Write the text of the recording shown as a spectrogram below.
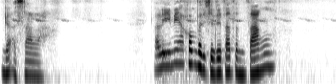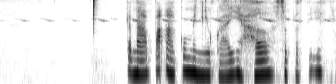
nggak salah. Kali ini aku bercerita tentang kenapa aku menyukai hal seperti itu.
